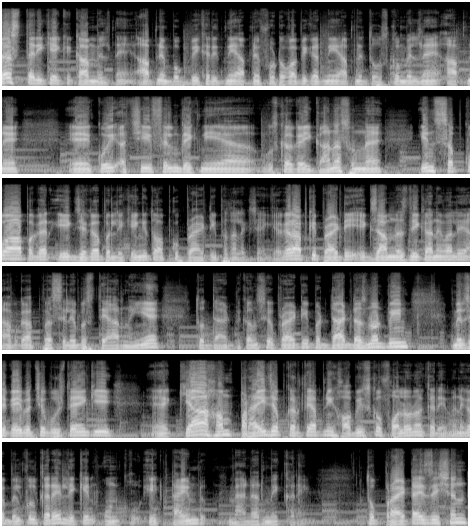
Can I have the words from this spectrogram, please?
दस तरीके के काम मिलते हैं। आपने बुक भी खरीदनी है, आपने फोटोकॉपी करनी है, आपने दोस्त को मिलना है, आपने कोई अच्छी फ़िल्म देखनी है, उसका कहीं गाना सुनना है, इन सबको आप अगर एक जगह पर लिखेंगे तो आपको प्रायोरिटी पता लग जाएगी। अगर आपकी प्रायोरिटी एग्ज़ाम नज़दीक आने वाले हैं, आपका आपका सिलेबस तैयार नहीं है तो that becomes your priority but that does not mean मेरे से कई बच्चे पूछते हैं कि क्या हम पढ़ाई जब करते हैं, अपनी हॉबीज़ को फॉलो ना करें? मैंने कहा, बिल्कुल करें, लेकिन उनको एक टाइम्ड मैनर में करें। तो प्रायोरिटाइजेशन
